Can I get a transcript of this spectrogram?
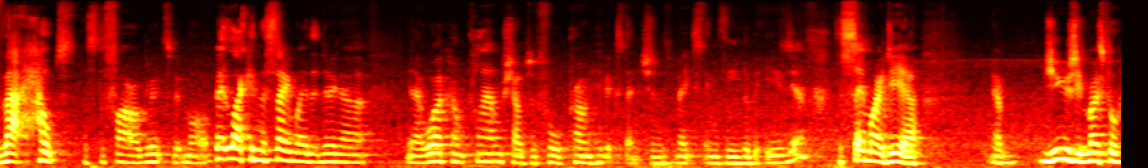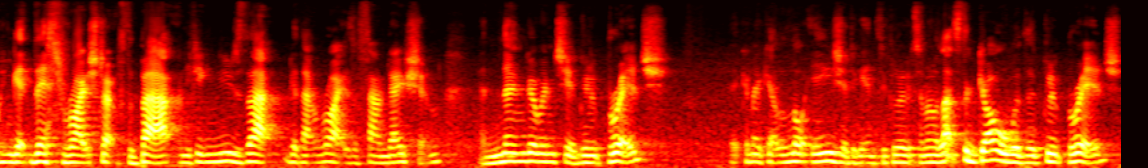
that helps us to fire our glutes a bit more. A bit like in the same way that doing a, you know, working on clamshells with full prone hip extensions makes things a little bit easier. It's the same idea. You know, usually most people can get this right straight off the bat, and if you can use that, get that right as a foundation, and then go into your glute bridge, it can make it a lot easier to get into glutes. And remember, that's the goal with the glute bridge,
